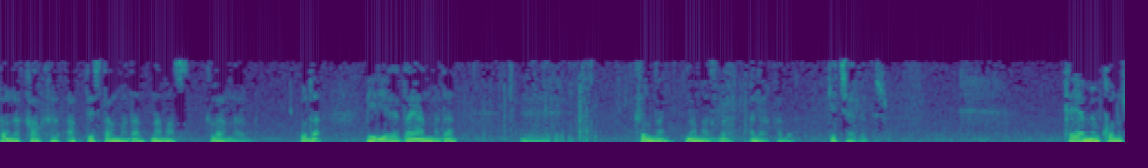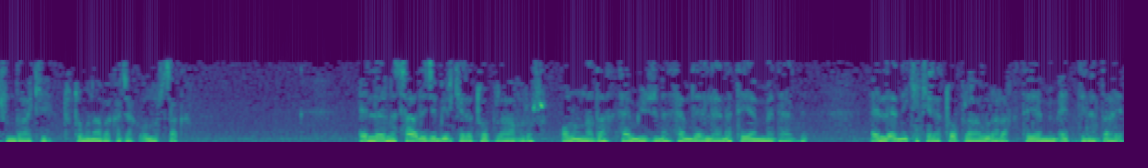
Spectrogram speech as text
sonra kalkar abdest almadan namaz kılarlardı. Bu da bir yere dayanmadan e, kılınan namazla alakalı geçerlidir. Teyemmüm konusundaki tutumuna bakacak olursak ellerini sadece bir kere toprağa vurur. Onunla da hem yüzüne hem de ellerine teyemmüm ederdi. Ellerini iki kere toprağa vurarak teyemmüm ettiğine dair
